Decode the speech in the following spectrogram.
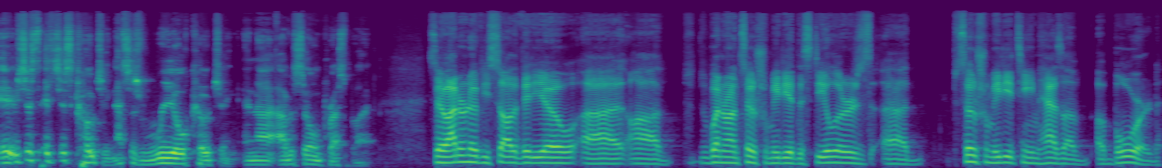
it's just it's just coaching. That's just real coaching, and I, I was so impressed by it. So I don't know if you saw the video. Uh, uh, went around social media. The Steelers uh, social media team has a, a board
